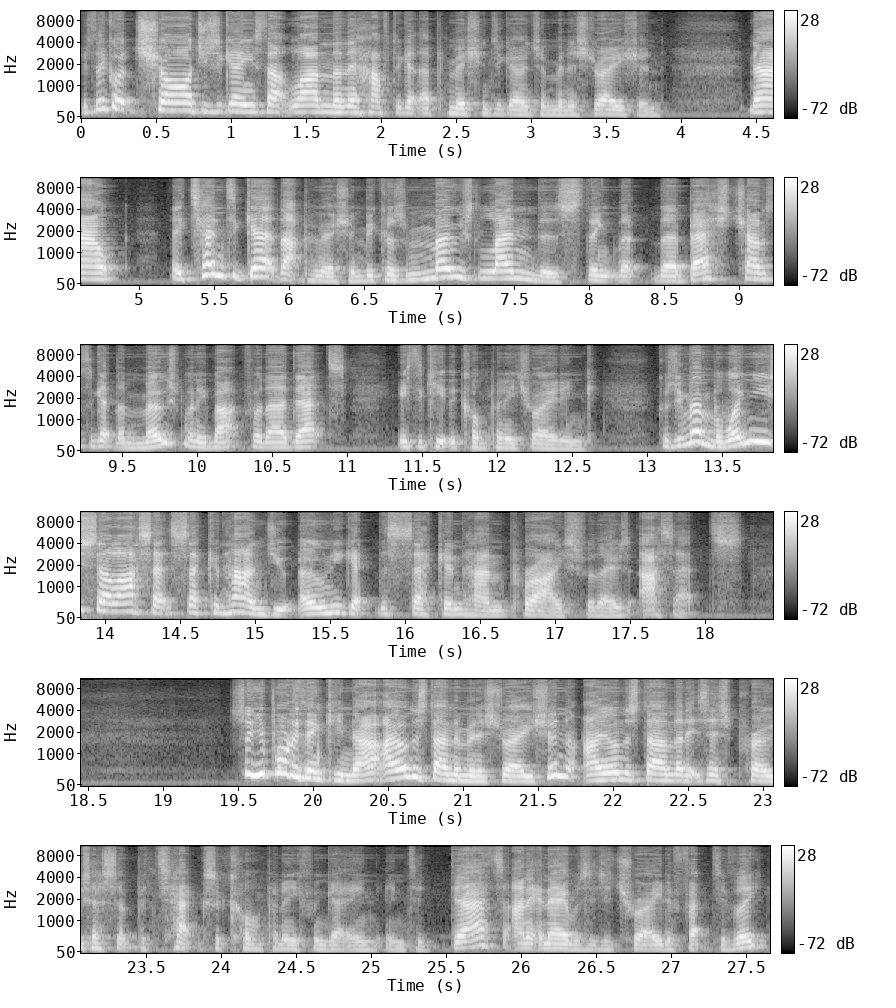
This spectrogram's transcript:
If they've got charges against that land, then they have to get their permission to go into administration. Now, they tend to get that permission because most lenders think that their best chance to get the most money back for their debts is to keep the company trading. Because remember, when you sell assets second-hand, you only get the second-hand price for those assets. So you're probably thinking now, I understand administration. I understand that it's this process that protects a company from getting into debt and it enables it to trade effectively.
